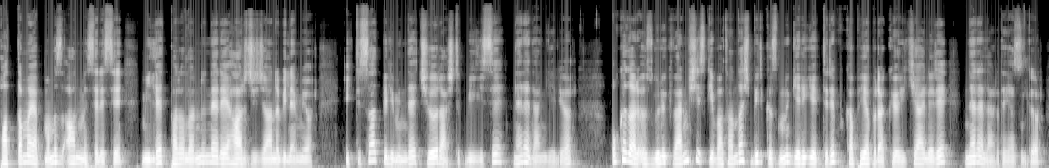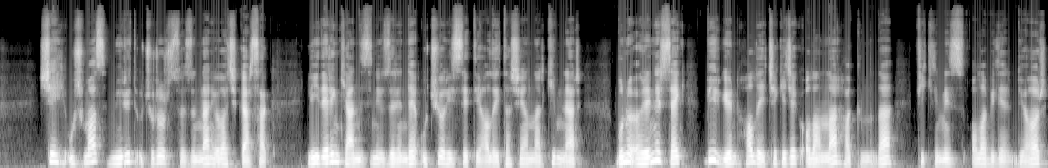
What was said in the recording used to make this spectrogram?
Patlama yapmamız an meselesi. Millet paralarını nereye harcayacağını bilemiyor. İktisat biliminde çığır açtık bilgisi nereden geliyor? O kadar özgürlük vermişiz ki vatandaş bir kısmını geri getirip kapıya bırakıyor. Hikayeleri nerelerde yazılıyor? şeyh uçmaz mürit uçurur sözünden yola çıkarsak liderin kendisini üzerinde uçuyor hissettiği halıyı taşıyanlar kimler? Bunu öğrenirsek bir gün halıyı çekecek olanlar hakkında da fikrimiz olabilir diyor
